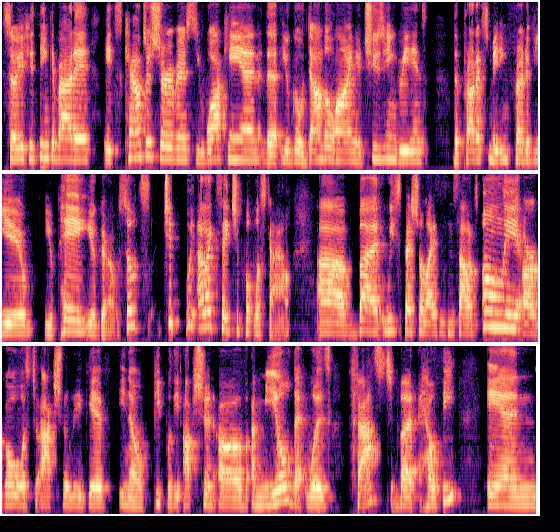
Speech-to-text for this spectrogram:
So if you think about it, it's counter service. You walk in, the, you go down the line, you choose the ingredients, the product's made in front of you, you pay, you go. So it's chip. I like to say Chipotle style. Uh, but we specialize in salads only. Our goal was to actually give you know people the option of a meal that was fast but healthy, and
